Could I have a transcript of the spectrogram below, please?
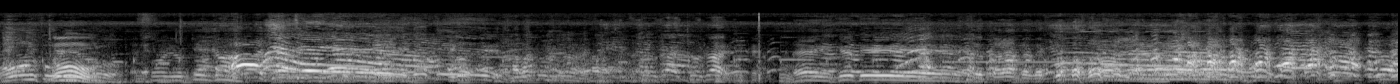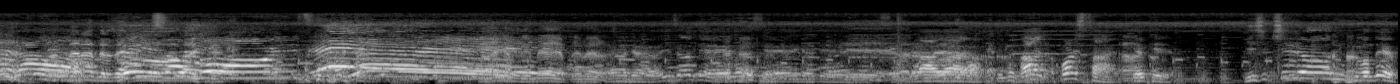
오, 오. 아, 이거 잡아주면 에이, 개피. It's okay, it's okay. 야, 야, 야. 아, first time. 개피. 27년 그건데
